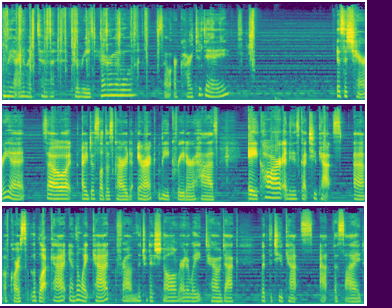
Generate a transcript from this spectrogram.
the way I like to, to read tarot. So our card today is the Chariot. So I just love this card. Eric, the creator, has a car and then he's got two cats. Um, of course, the black cat and the white cat from the traditional Rider Waite tarot deck with the two cats at the side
